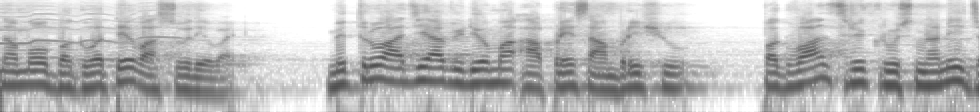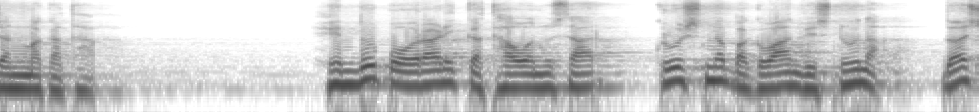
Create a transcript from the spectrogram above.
નમો ભગવતે વાસુદેવાય. મિત્રો, આજે આ વિડીયોમાં આપણે સાંભળીશું ભગવાન શ્રી કૃષ્ણની જન્મકથા. હિન્દુ પૌરાણિક કથાઓ અનુસાર કૃષ્ણ ભગવાન વિષ્ણુના દસ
